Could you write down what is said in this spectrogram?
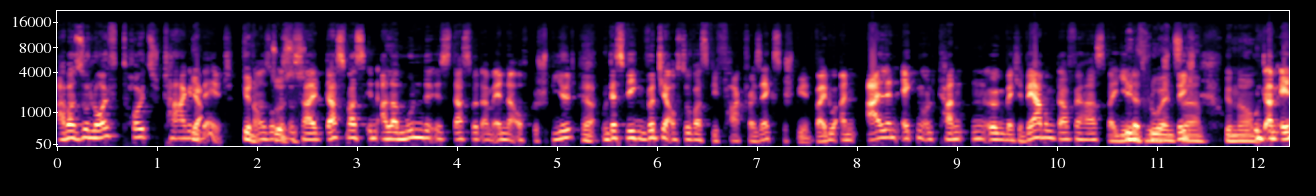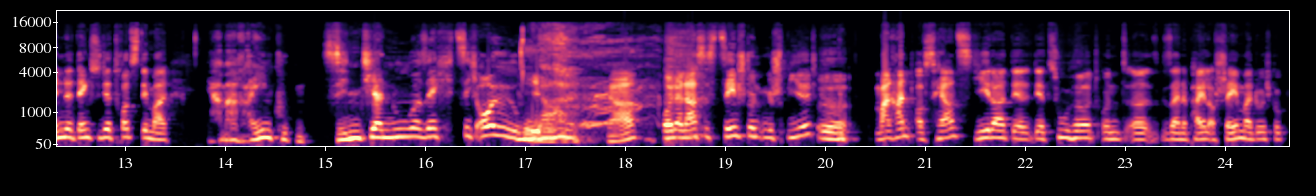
Aber so läuft heutzutage Ja, die Welt. genau, Ja, so, so ist es es. halt das, was in aller Munde ist, das wird am Ende auch gespielt. Ja. Und deswegen wird ja auch sowas wie Far Cry 6 gespielt, weil du an allen Ecken und Kanten irgendwelche Werbung dafür hast, weil jeder Influencer, spricht. genau. Und am Ende denkst du dir trotzdem mal, ja, mal reingucken. Sind ja nur 60 Euro. ja. Ja. Und dann hast du es 10 Stunden gespielt. Ja. Mal Hand aufs Herz, jeder, der, der zuhört und äh, seine Pile of Shame mal durchguckt,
